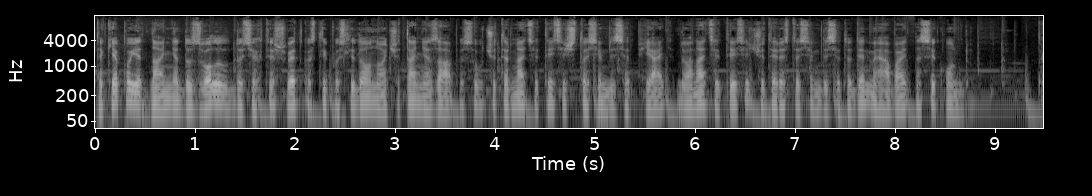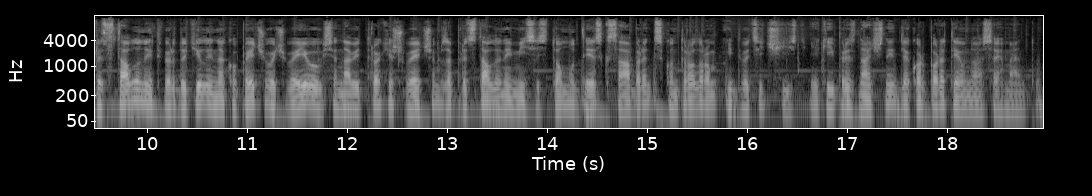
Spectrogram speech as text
Таке поєднання дозволило досягти швидкості послідовного читання запису в 14175 12471 МБ на секунду. Представлений твердотілий накопичувач виявився навіть трохи швидшим за представлений місяць тому диск Sabrent з контролером i26, який призначений для корпоративного сегменту.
